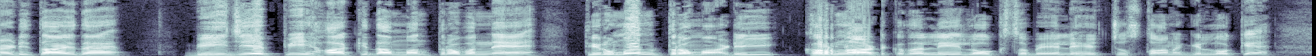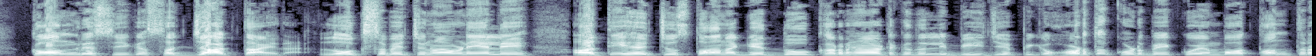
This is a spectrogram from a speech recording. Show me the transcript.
ನಡೀತಾ ಇದೆ. ಬಿಜೆಪಿ ಹಾಕಿದ ಮಂತ್ರವನ್ನೇ ತಿರುಮಂತ್ರ ಮಾಡಿ ಕರ್ನಾಟಕದಲ್ಲಿ ಲೋಕಸಭೆಯಲ್ಲಿ ಹೆಚ್ಚು ಸ್ಥಾನ ಗೆಲ್ಲೋಕೆ ಕಾಂಗ್ರೆಸ್ ಈಗ ಸಜ್ಜಾಗ್ತಾ ಇದೆ. ಲೋಕಸಭೆ ಚುನಾವಣೆಯಲ್ಲಿ ಅತಿ ಹೆಚ್ಚು ಸ್ಥಾನ ಗೆದ್ದು ಕರ್ನಾಟಕದಲ್ಲಿ ಬಿಜೆಪಿಗೆ ಹೊಡೆತ ಕೊಡಬೇಕು ಎಂಬ ತಂತ್ರ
